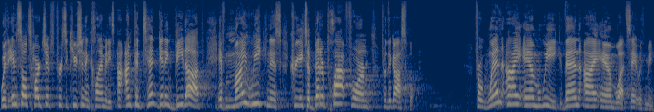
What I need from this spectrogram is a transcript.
with insults, hardships, persecution, and calamities. I- I'm content getting beat up if my weakness creates a better platform for the gospel. For when I am weak, then I am what? Say it with me.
